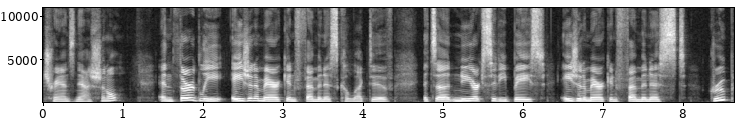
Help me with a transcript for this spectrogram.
transnational. And thirdly, Asian American Feminist Collective. It's a New York City based Asian American feminist group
